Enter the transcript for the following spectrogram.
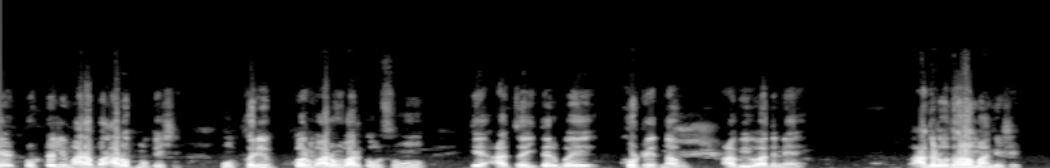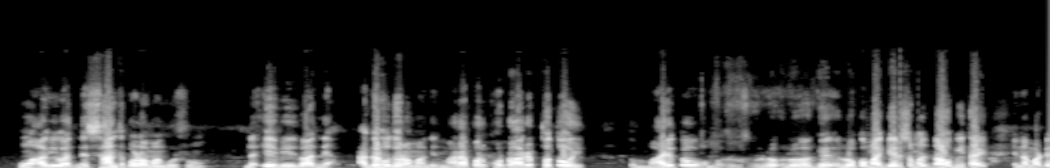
એ ટોટલી મારા પર આરોપ મૂકે છે. હું ફરી પણ વારંવાર કહું છું કે આ ચૈતરભાઈ ખોટી રીતના આ વિવાદને આગળ વધારવા માંગે છે. હું આ વિવાદને શાંત પાડવા માંગુ છું ને એ વિવાદને આગળ વધારવા માંગે છે. મારા પર ખોટો આરોપ થતો હોય તો મારે તો લોકોમાં ગેરસમજ ના ઊભી થાય. એના માટે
